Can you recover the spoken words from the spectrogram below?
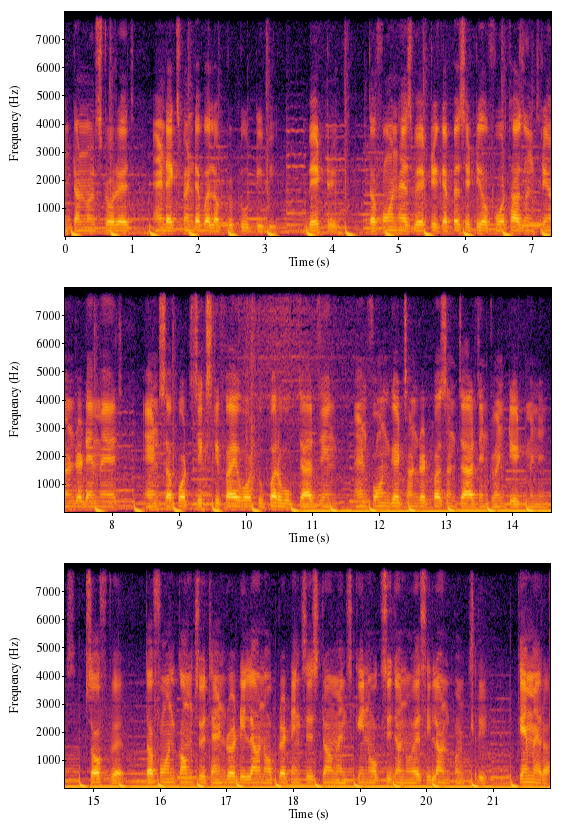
internal storage and expandable up to 2TB. Battery The phone has battery capacity of 4300 mAh and supports 65 watt SuperVOOC charging and phone gets 100% charge in 28 minutes. Software The phone comes with Android 11 operating system and Skin Oxygen OS 11.3. Camera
